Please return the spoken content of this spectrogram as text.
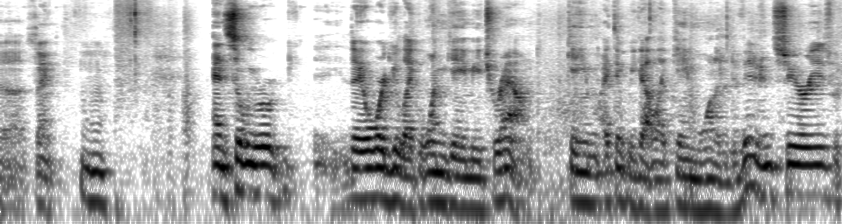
uh, thing. And so we were, they award you like one game each round. Game, I think we got like game one of the division series, which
